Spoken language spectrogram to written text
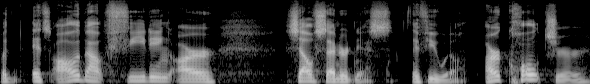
but it's all about feeding our self centeredness, if you will. Our culture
